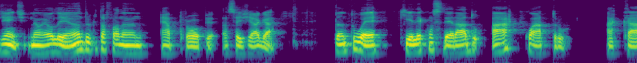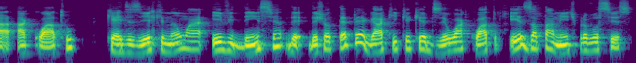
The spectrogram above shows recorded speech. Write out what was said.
Gente, não é o Leandro que está falando, é a própria ACGH. Tanto é que ele é considerado A4. A4 quer dizer que não há evidência. De... Deixa eu até pegar aqui o que quer dizer o A4 exatamente para vocês.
